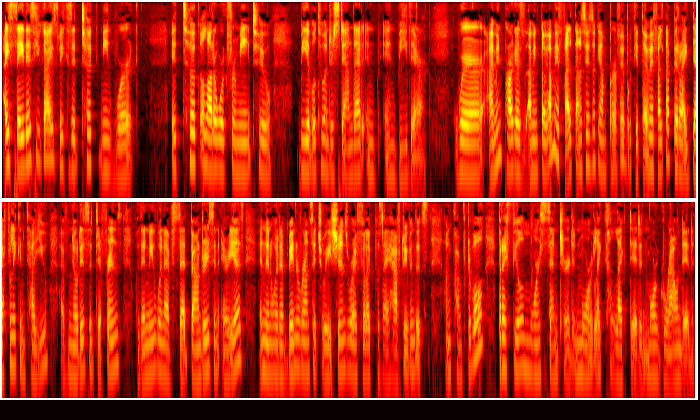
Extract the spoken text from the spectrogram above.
I say this, you guys, because it took me work. It took a lot of work for me to be able to understand that and, and be there where I'm in progress. I mean, todavía me falta, no estoy diciendo que I'm perfect porque todavía me falta, pero I definitely can tell you I've noticed a difference within me when I've set boundaries in areas and then when I've been around situations where I feel like, pues I have to, even though it's uncomfortable, but I feel more centered and more like collected and more grounded.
